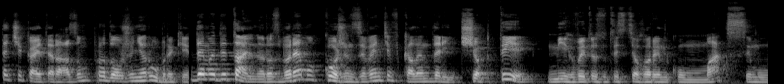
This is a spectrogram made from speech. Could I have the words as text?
та чекайте разом продовження рубрики, де ми детально розберемо кожен з івентів в календарі, щоб ти міг витиснути з цього ринку максимум.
